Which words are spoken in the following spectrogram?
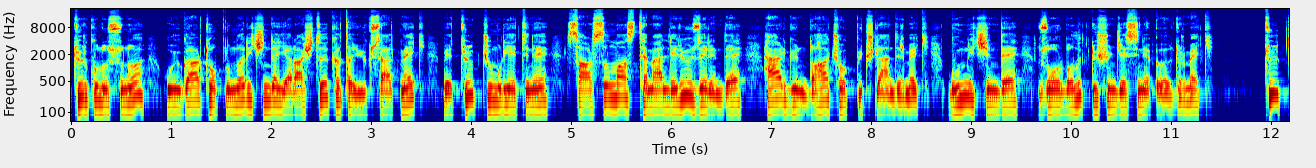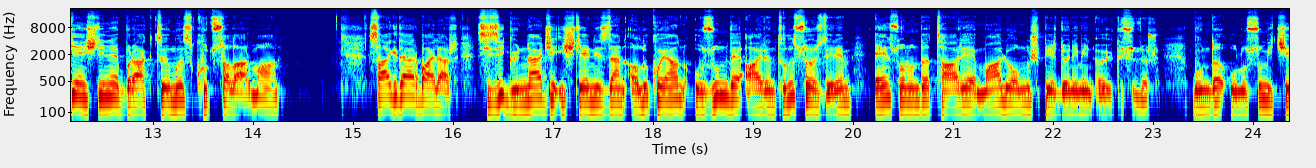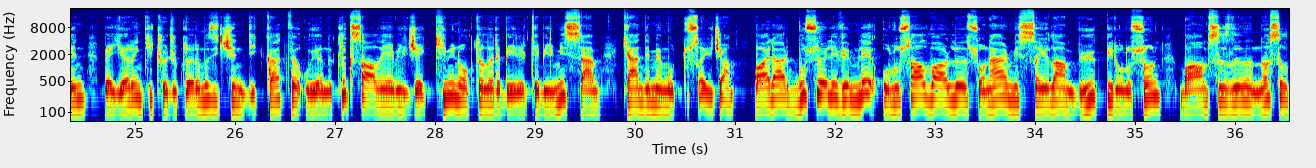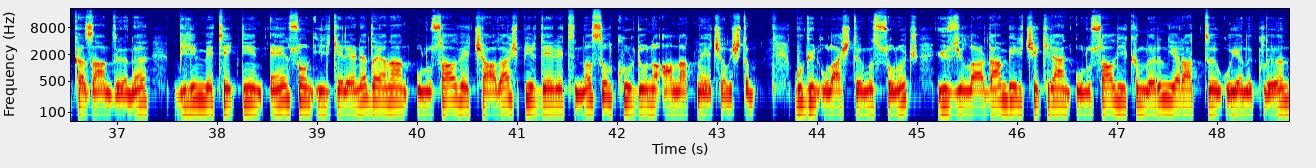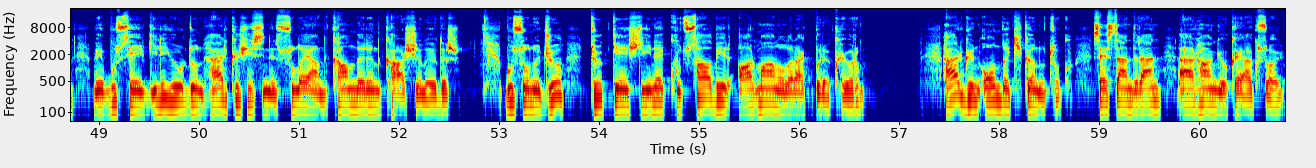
Türk ulusunu uygar toplumlar içinde yaraştığı kata yükseltmek ve Türk Cumhuriyeti'ni sarsılmaz temelleri üzerinde her gün daha çok güçlendirmek. Bunun için de zorbalık düşüncesini öldürmek. Türk gençliğine bıraktığımız kutsal armağan. Saygıdeğer baylar, sizi günlerce işlerinizden alıkoyan uzun ve ayrıntılı sözlerim en sonunda tarihe mal olmuş bir dönemin öyküsüdür. Bunda ulusum için ve yarınki çocuklarımız için dikkat ve uyanıklık sağlayabilecek kimi noktaları belirtebilmişsem kendimi mutlu sayacağım. Baylar bu söylevimle ulusal varlığı sona ermiş sayılan büyük bir ulusun bağımsızlığını nasıl kazandığını, bilim ve tekniğin en son ilkelerine dayanan ulusal ve çağdaş bir devleti nasıl kurduğunu anlatmaya çalıştım. Bugün ulaştığımız sonuç yüzyıllardan beri çekilen ulusal yıkımların yarattığı uyanıklığın ve bu sevgili yurdun her köşesini sulayan kanların karşılığıdır. Bu sonucu Türk gençliğine kutsal bir armağan olarak bırakıyorum. Her gün 10 dakika nutuk. Seslendiren Erhan Gökayaksoy.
